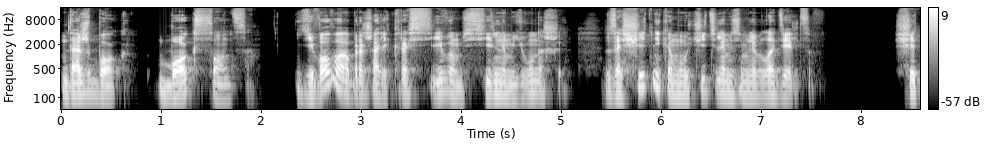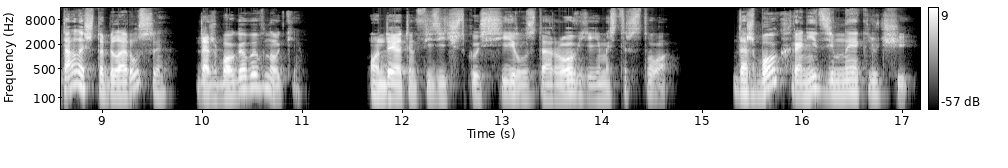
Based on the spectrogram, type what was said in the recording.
Дашбог – бог солнца. Его воображали красивым, сильным юношей, защитником и учителем землевладельцев. Считалось, что белорусы – Дашбоговы внуки. Он дает им физическую силу, здоровье и мастерство. Дашбог хранит земные ключи.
